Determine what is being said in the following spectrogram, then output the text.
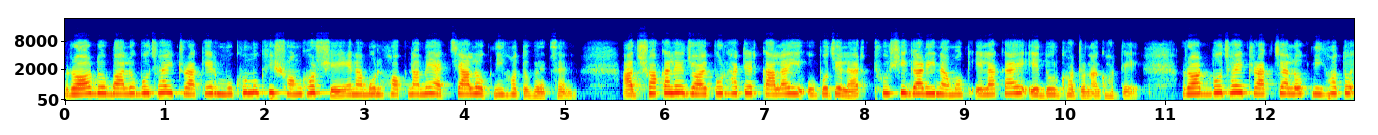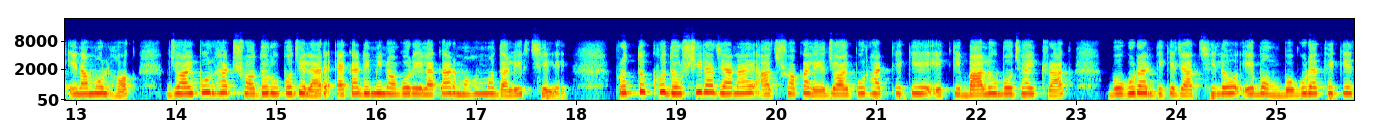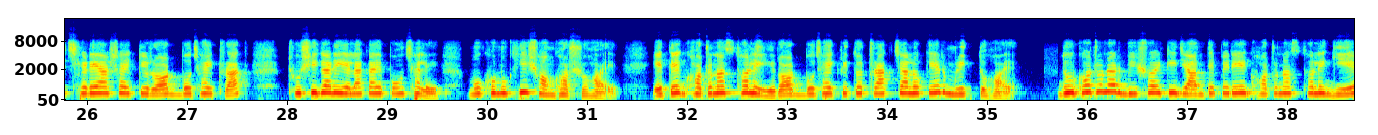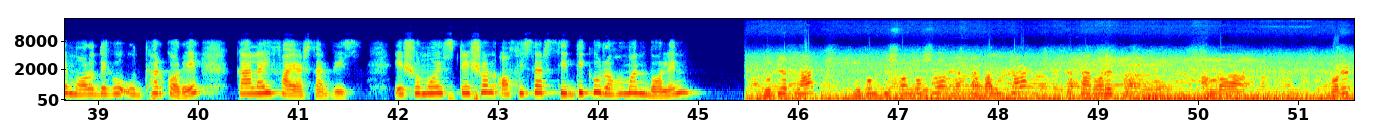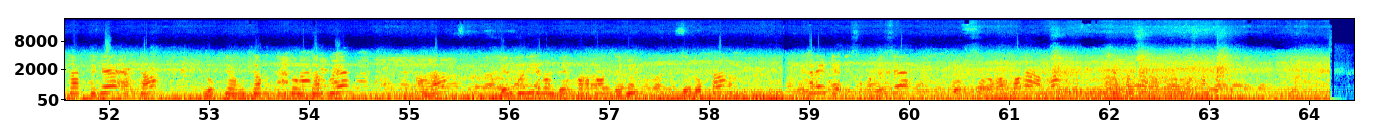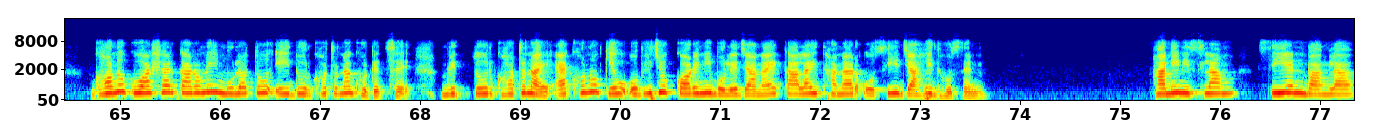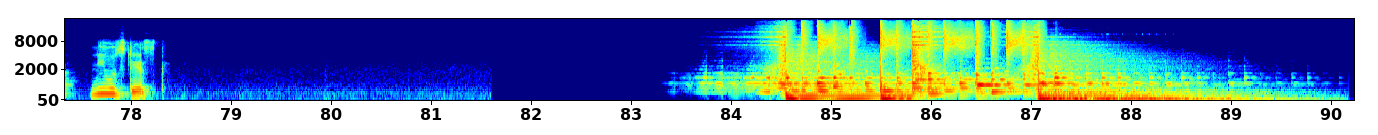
Rod ও বালু বোঝাই ট্রাকের মুখোমুখি সংঘর্ষে এনামুল হক নামে এক চালক নিহত হয়েছেন। আজ সকালে জয়পুরহাটের কালাই উপজেলার ঠুসিগাড়ি নামক এলাকায় এ দুর্ঘটনা ঘটে। রড বোঝাই ট্রাক চালক নিহত এনামুল হক জয়পুরহাট সদর উপজেলার একাডেমি নগর এলাকার মোহাম্মদ আলীর ছেলে। প্রত্যক্ষদর্শীরা জানায়, আজ সকালে জয়পুরহাট থেকে একটি বালু বোঝাই ট্রাক বগুড়ার দিকে যাচ্ছিল এবং বগুড়া থেকে ছেড়ে আসা একটি রড বোঝাই ট্রাক ঠুসিগাড়ি এলাকায় পৌঁছালে মুখোমুখি সংঘর্ষ হয়। এতে ঘটনাস্থলেই রড বোঝাইকৃত ট্রাক চালকের মৃত্যু হয়। দুর্ঘটনার বিষয়টি জানতে পেরে ঘটনাস্থলে গিয়ে মরদেহ উদ্ধার করে কালাই ফায়ার সার্ভিস। এ সময় স্টেশন অফিসার সিদ্দিকুর রহমান বলেন, দুটো ট্রাক, মুখোমুখি সংঘর্ষ, একটা ট্রাক, একটা রডের ট্রাক। আমরা রডের ট্রাক থেকে একটা লোককে উদ্ধার, দ্রুত উদ্ধার করে আমরা বের করি এবং বের করার পর দেখি যে লোকটা এখানেই স্পট হয়েছে আমরা ঘন কুয়াশার কারণেই মূলত এই দুর্ঘটনা ঘটেছে। মৃত্যুর ঘটনায় এখনও কেউ অভিযোগ করেনি বলে জানায় কালাই থানার OC Zahid Hossain. Hanin Islam, CN Bangla, news desk.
